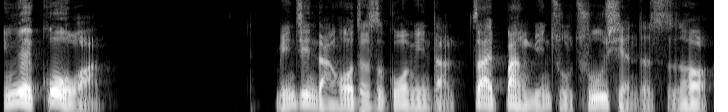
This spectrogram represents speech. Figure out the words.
因为过往民进党或者是国民党在办民主初选的时候，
